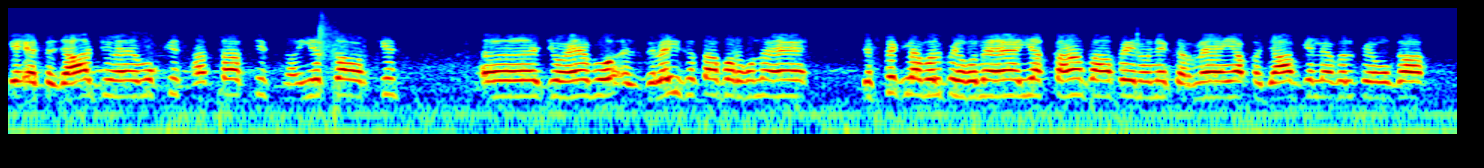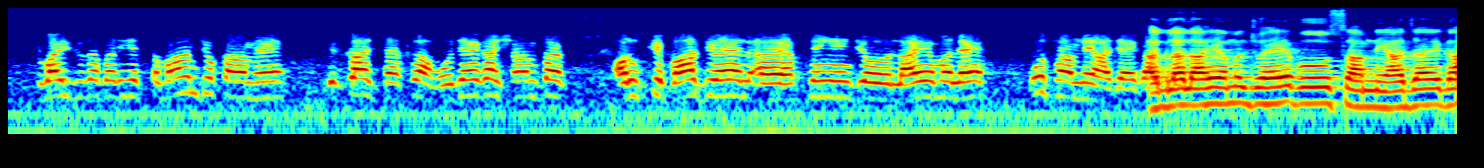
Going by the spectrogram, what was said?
کہ احتجاج جو ہے وہ کس حد تک، کس نوعیت کا اور کس جو ہے وہ ضلعی سطح پر ہونا ہے ڈسٹرکٹ لیول پہ ہونا ہے یا کہاں کہاں پہ انہوں نے کرنا ہے یا پنجاب کے لیول پہ ہوگا صوبائی سطح پر یہ تمام جو کام ہے اس کا فیصلہ ہو جائے گا شام تک اور اس کے بعد جو ہے اپنی جو لائے عمل ہے، وہ سامنے آ جائے گا۔ اگلا لاہ عمل جو ہے وہ سامنے آ جائے گا۔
